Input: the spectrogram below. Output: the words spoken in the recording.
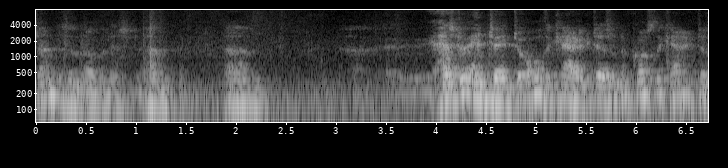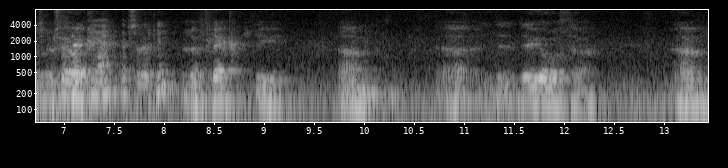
Sanders, a novelist, um, um, has to enter into all the characters, and of course the characters reflect Yeah, absolutely. reflect the um, uh, the, the author. Um,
